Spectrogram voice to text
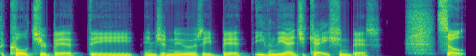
the culture bit, the ingenuity bit, even the education bit. So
